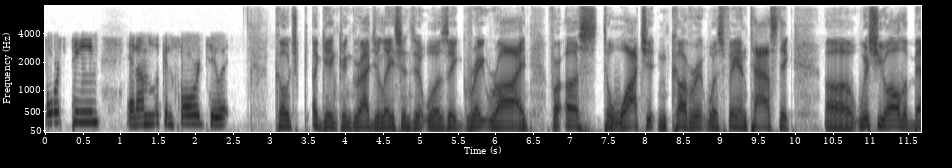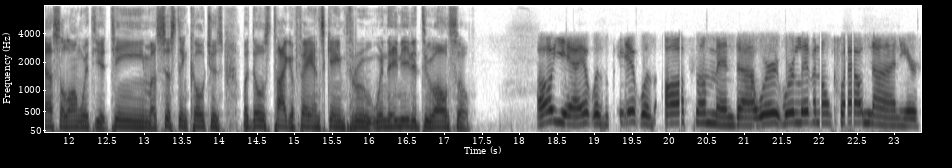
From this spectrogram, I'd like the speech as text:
fourth team, and I'm looking forward to it. Coach, again, congratulations. It was a great ride for us to watch it and cover it was fantastic. Uh, wish you all the best along with your team, assistant coaches, but those Tiger fans came through when they needed to also. Oh yeah, it was it was awesome, and uh, we're we're living on cloud nine here.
